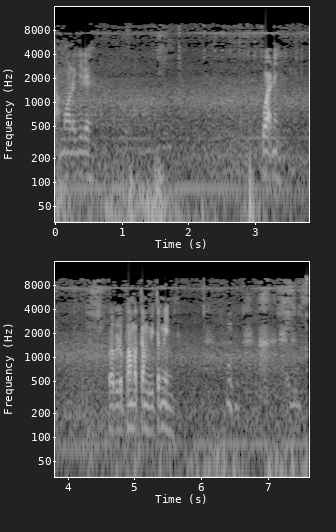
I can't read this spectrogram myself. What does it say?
Tak mau lagi dia. Kuat ni. Baru lepas makan vitamin. Vitamin C.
